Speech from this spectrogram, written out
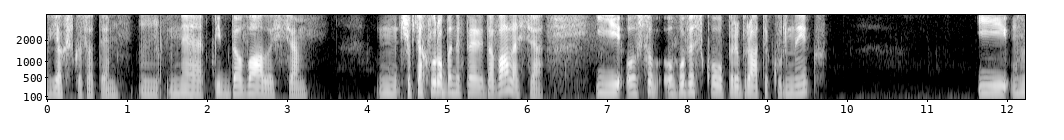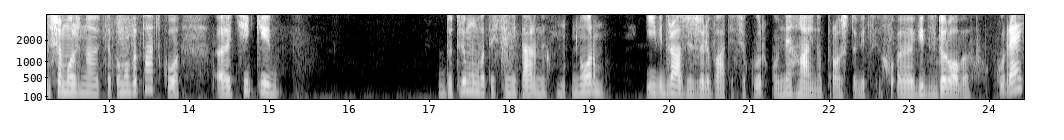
як сказати, не піддавалися, щоб ця хвороба не передавалася, і обов'язково прибрати курник. І лише можна в такому випадку е, тільки дотримуватись санітарних норм і відразу ізолювати цю курку негайно просто від, е, від здорових курей.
